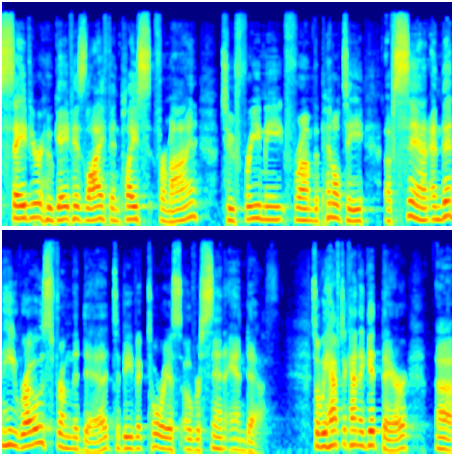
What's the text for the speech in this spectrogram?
Savior who gave His life in place for mine to free me from the penalty of sin. And then He rose from the dead to be victorious over sin and death. So we have to kind of get there. Uh,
